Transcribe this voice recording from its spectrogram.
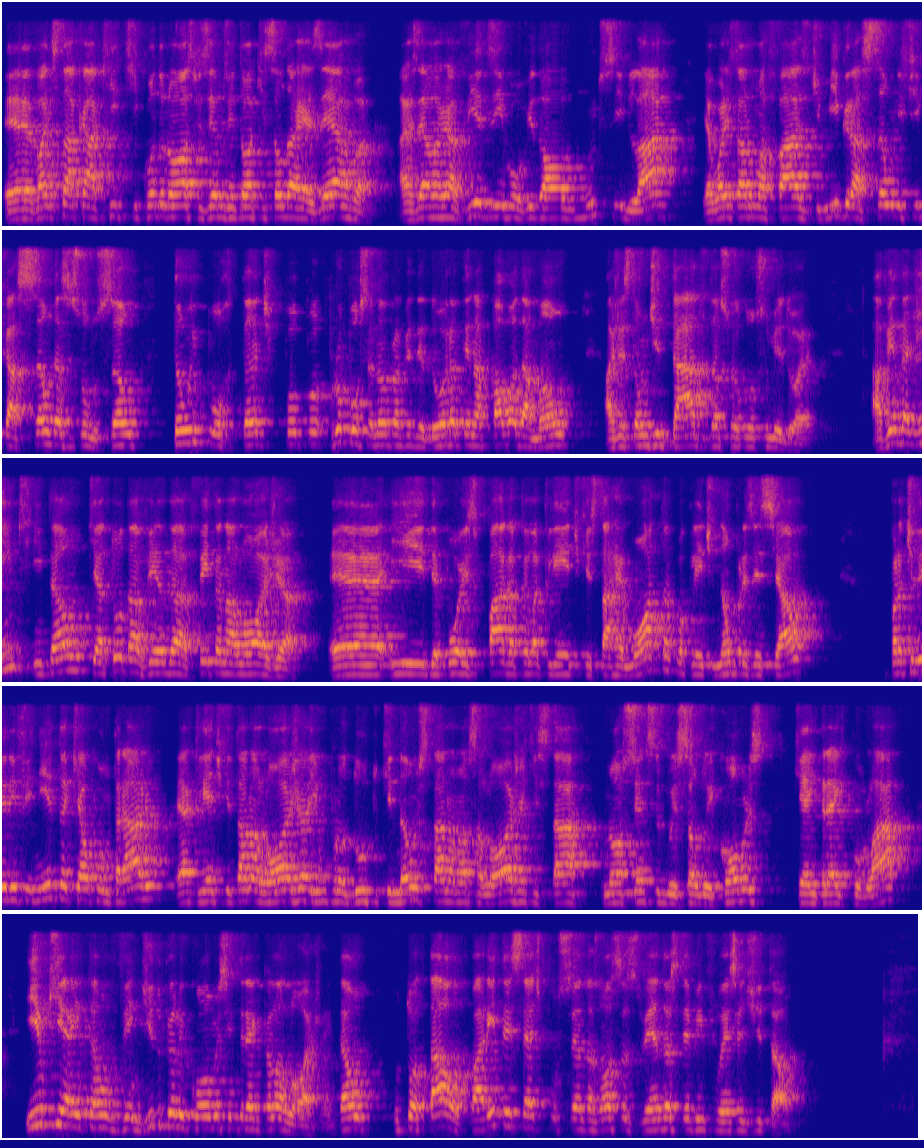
É, vai destacar aqui que quando nós fizemos então a aquisição da reserva, a reserva já havia desenvolvido algo muito similar e agora está numa fase de migração, unificação dessa solução tão importante, proporcionando para a vendedora ter na palma da mão a gestão de dados da sua consumidora. A venda link, então, que é toda a venda feita na loja é, e depois paga pela cliente que está remota, com a cliente não presencial. Prateleira infinita, que ao contrário, é a cliente que está na loja e um produto que não está na nossa loja, que está no nosso centro de distribuição do e-commerce, que é entregue por lá. E o que é, então, vendido pelo e-commerce entregue pela loja. Então, no total, 47% das nossas vendas teve influência digital.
